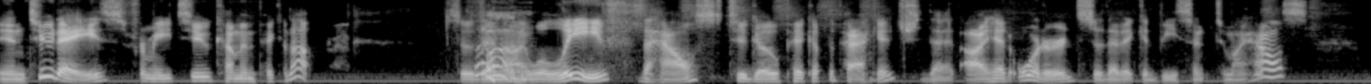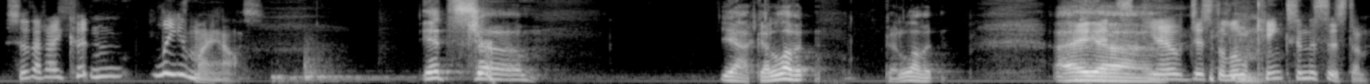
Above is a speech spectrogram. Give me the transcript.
in two days for me to come and pick it up. So then I hmm. will leave the house to go pick up the package that I had ordered so that it could be sent to my house so that I couldn't leave my house. It's, Sure. um, yeah, gotta love it. Gotta love it. I, It's, uh, you know, just the little kinks in the system.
